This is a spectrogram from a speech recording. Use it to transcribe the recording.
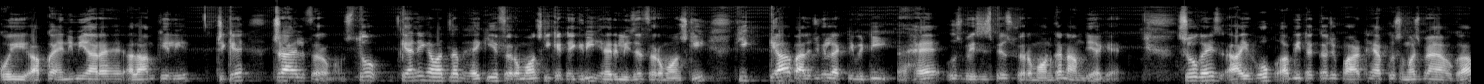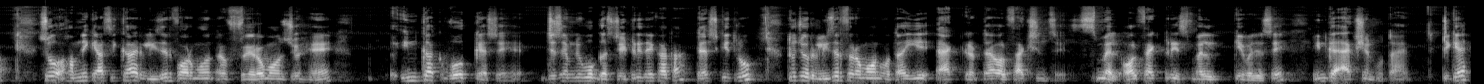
कोई आपका एनिमी आ रहा है अलार्म के लिए ठीक है? ट्रायल फेरोमोन्स तो कहने का मतलब है कि ये फेरोमोन्स की कैटेगरी है रिलीजर फेरोमोन्स की कि क्या बायोलॉजिकल एक्टिविटी है उस बेसिस पे उस फेरोमोन का नाम दिया गया है। सो गाइज़ आई होप अभी तक का जो पार्ट है आपको समझ में आया होगा। सो so, हमने क्या सीखा? रिलीजर फेरोमोन्स जो है इनका वर्क कैसे है? जैसे हमने वो गस्टेटरी देखा था टेस्ट के थ्रू तो जो रिलीजर फेरोमोन होता है, ये एक्ट करता है ऑल्फैक्शन से। स्मेल ऑल्फैक्टरी स्मेल की वजह से इनका एक्शन होता है। ठीक है?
